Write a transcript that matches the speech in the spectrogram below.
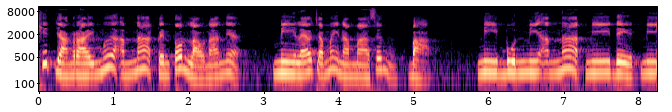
คิดอย่างไรเมื่ออำนาจเป็นต้นเหล่านั้นเนี่ยมีแล้วจะไม่นำมาซึ่งบาป มีบุญมีอำนาจ มีเดชมี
